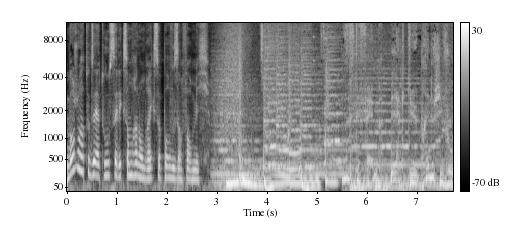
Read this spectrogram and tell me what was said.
Bonjour à toutes et à tous, Alexandra Lambrex pour vous informer. l'actu près de chez vous.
